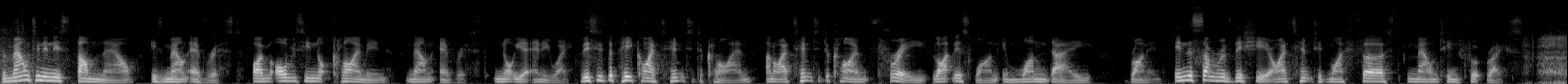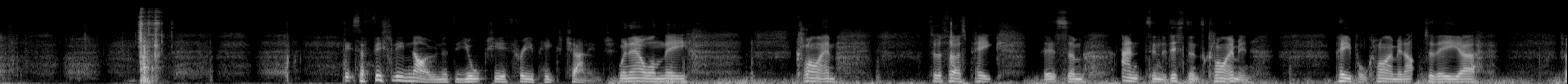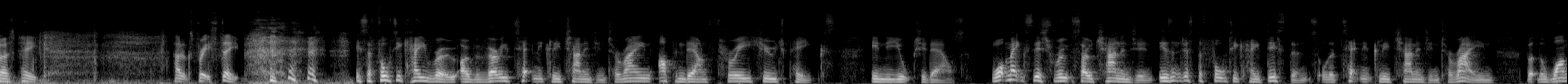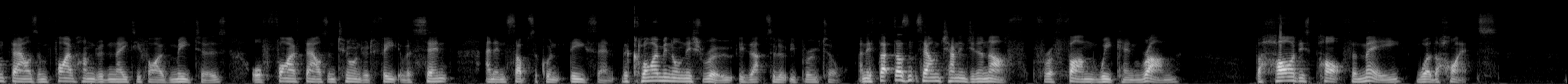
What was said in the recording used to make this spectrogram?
The mountain in this thumbnail is Mount Everest. I'm obviously not climbing Mount Everest, not yet anyway. This is the peak I attempted to climb, and I attempted to climb three, like this one, in one day running. In the summer of this year, I attempted my first mountain foot race. It's officially known as the Yorkshire Three Peaks Challenge. We're now on the climb to the first peak. There's some ants in the distance climbing people climbing up to the uh, first peak. That looks pretty steep. it's a 40k route over very technically challenging terrain, up and down three huge peaks in the Yorkshire Dales. What makes this route so challenging isn't just the 40k distance or the technically challenging terrain, but the 1,585 metres or 5,200 feet of ascent and then subsequent descent. The climbing on this route is absolutely brutal. And if that doesn't sound challenging enough for a fun weekend run, the hardest part for me were the heights.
